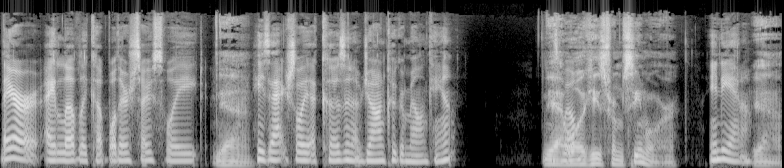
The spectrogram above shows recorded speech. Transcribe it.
They are a lovely couple. They're so sweet. Yeah. He's actually a cousin of John Cougar Mellencamp, Yeah. well. Well, he's from Seymour. Indiana. Yeah.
